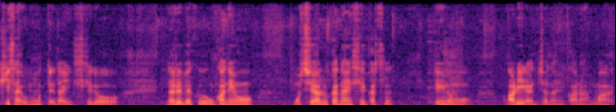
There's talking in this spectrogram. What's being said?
きい財布持ってないんですけどなるべくお金を持ち歩かない生活っていうのもありなんじゃないかな。まあ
